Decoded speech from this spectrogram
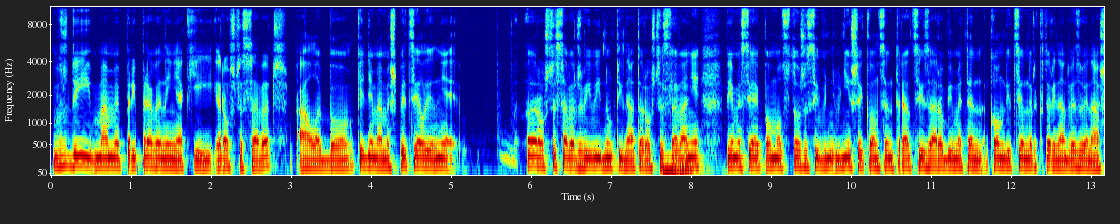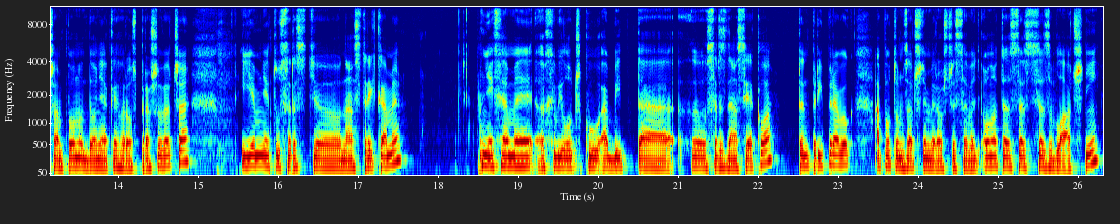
Vždy máme pripravený nejaký rozčesávač, alebo keď nemáme špeciálne rozčesávač vyvinutý na to rozčesávanie. Mm. Vieme si aj pomôcť to, že si v nižšej koncentrácii zarobíme ten kondicionér, ktorý nadvezuje na šampón do nejakého rozprašovača. Jemne tú srst e, nastriekame necháme chvíľočku, aby tá e, srdc nasiakla ten prípravok a potom začneme rozčesávať. Ono tá srdc sa zvláční,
